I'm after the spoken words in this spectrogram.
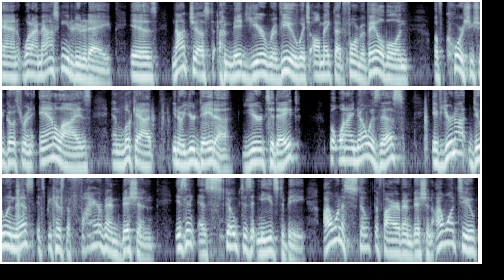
And what I'm asking you to do today is not just a mid year review, which I'll make that form available. And of course, you should go through and analyze and look at you know, your data year to date. But what I know is this if you're not doing this, it's because the fire of ambition isn't as stoked as it needs to be. I want to stoke the fire of ambition. I want to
